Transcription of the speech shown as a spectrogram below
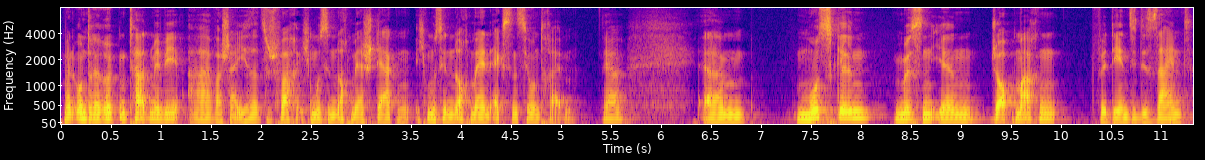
Mein unterer Rücken tat mir weh. Ah, wahrscheinlich ist er zu schwach. Ich muss ihn noch mehr stärken. Ich muss ihn noch mehr in Extension treiben. Ja? Ähm, Muskeln müssen ihren Job machen, für den sie designt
